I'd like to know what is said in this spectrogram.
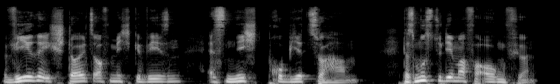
wäre ich stolz auf mich gewesen, es nicht probiert zu haben. Das musst du dir mal vor Augen führen.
